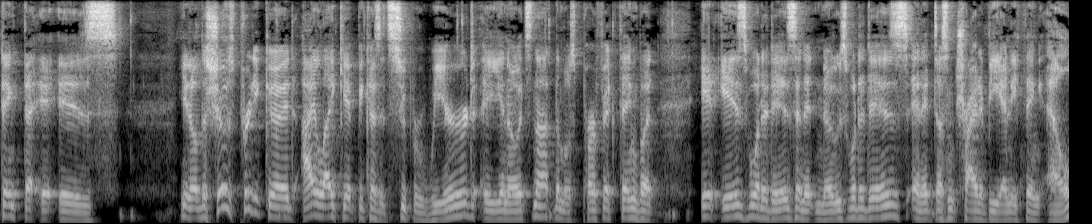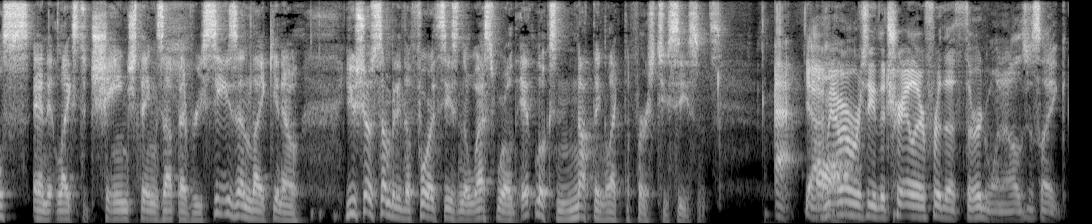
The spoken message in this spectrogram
think that it is you know the show's pretty good. I like it because it's super weird. You know it's not the most perfect thing but it is what it is and it knows what it is and it doesn't try to be anything else. And it likes to change things up every season. Like you know you show somebody the fourth season of westworld it looks nothing like the first two seasons. At Yeah, I mean, I remember seeing the trailer for the third one, and I was just like,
